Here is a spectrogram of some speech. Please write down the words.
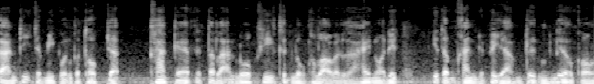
การที่จะมีผลกระทบจาก ค่าแก๊สในตลาดโลกที่ขึ้นลงตลอดเวลาให้น้อยที่สุดที่สำคัญจะพยายามตึงเรื่องของ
